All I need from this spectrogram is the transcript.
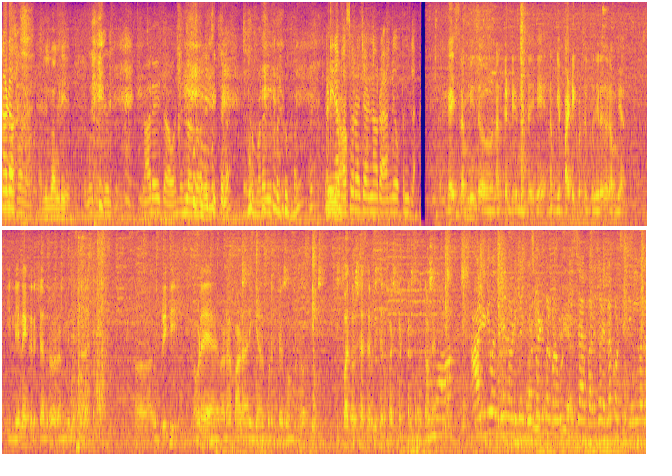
ನೋಡು. ಅಲ್ಲಿಲ್ವಾ ಅಂಗಡಿ? ನೋಡಿ ನಮ್ಮ ಬಸವರಾಜು ಅಣ್ಣವ್ರ ಅಂಗಡಿ ಓಪನ್ ಇಲ್ಲ. ಗೈಸ್ ರಮ್ಮಿಂದು ನಾನು ಕಂಟಿನ್ಯೂ ಮಾಡ್ತಾ ಇದ್ದೀನಿ ನಮಗೆ ಪಾರ್ಟಿ ಕೊಡ್ಸಕ್ಕೆ ಬಂದಿರೋದು ರಮ್ಯಾ. ಇಲ್ಲೇನೇ ಖರ್ಚಾದರೂ ರಮ್ಮಿಂದ ಆ, ಅದು ಪ್ರೀತಿ. ಅವಳೇ ಬಣ ಬಾಣ ನಿಂಗೆ ಅನ್ಕೊಡಿಸ್ಬೇಕು ಕೊಡಿಸ್ಬೇಕು ಅಂದ್ಬಿಟ್ಟು ಇಪ್ಪತ್ತು ವರ್ಷ ಸರ್ವಿಸಲ್ಲಿ ಫಸ್ಟ್ ಟೈಮ್ ಕರ್ಕೊಂಡ್ಬತ್ತವಳೆ ಆಲ್ರೆಡಿ ಒಂದೇ ನೋಡಿ ಜ್ಯೂಸ್ ಮಾಡಿ ಕರ್ಕೊಂಡು ಹೋಗಿ ಪಿಜ್ಜಾ ಬರ್ಗರ್ ಎಲ್ಲ ಕೊಡ್ಸಿದ್ದೀನಿ. ಇವಾಗ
